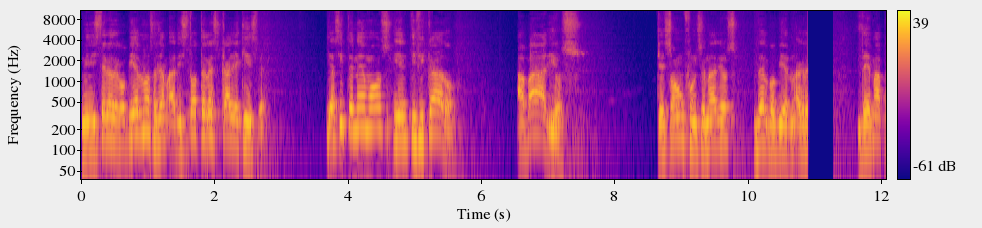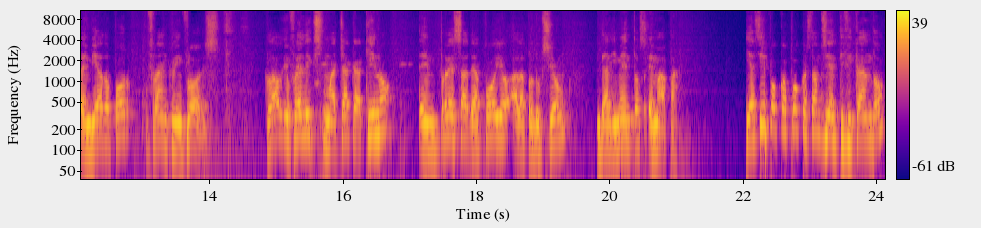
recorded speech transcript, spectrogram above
Ministerio de Gobierno se llama Aristóteles Calle Quisper. Y así tenemos identificado a varios que son funcionarios del gobierno de mapa enviado por Franklin Flores. Claudio Félix Machaca Aquino, empresa de apoyo a la producción de alimentos EMAPA. Y así poco a poco estamos identificando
